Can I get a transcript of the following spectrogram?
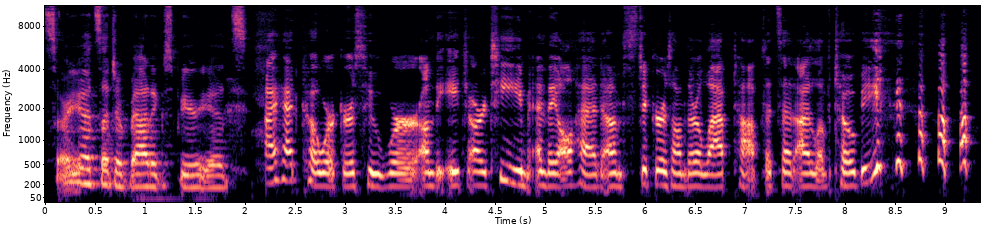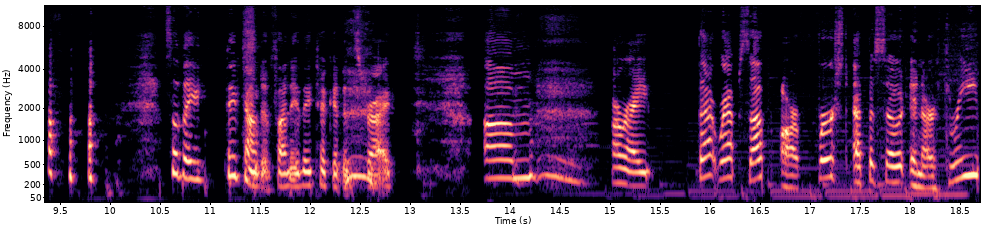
Sorry you had such a bad experience. I had coworkers who were on the HR team and they all had um, stickers on their laptop that said, I love Toby. so they, they found it funny. They took it in stride. Um, all right that wraps up our first episode in our three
